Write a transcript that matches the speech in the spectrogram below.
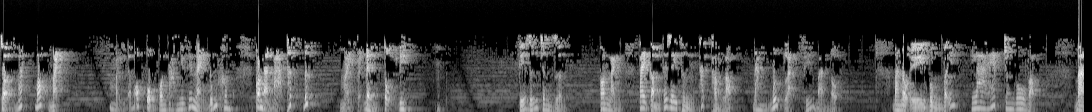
trợn mắt bóp mạnh. Mày đã bóp cổ con tao như thế này đúng không? Con đàn bà thất đức, mày phải đền tội đi. Phía dưới chân giường, con lành tay cầm cái dây thừng thắt thòng lọng đang bước lại phía bà nội. Bà nội vùng vẫy, la hét trong vô vọng. Bà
